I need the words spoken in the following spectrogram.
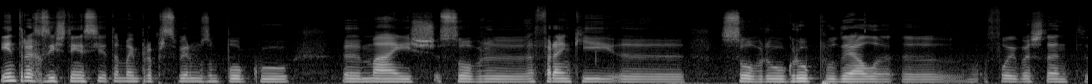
entre a resistência também para percebermos um pouco uh, mais sobre a Frankie, uh, sobre o grupo dela. uh, foi bastante,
